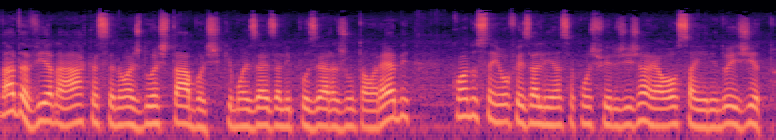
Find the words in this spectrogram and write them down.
Nada havia na arca senão as duas tábuas que Moisés ali pusera junto a Horebe, quando o Senhor fez aliança com os filhos de Israel ao saírem do Egito.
